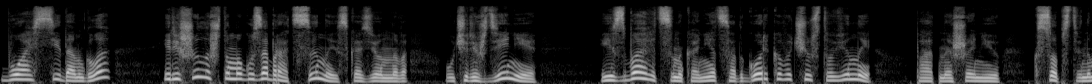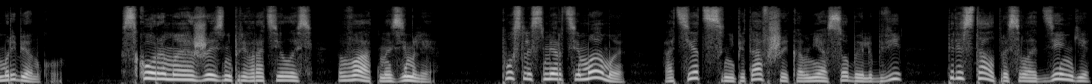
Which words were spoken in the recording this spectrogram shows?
Буасси-Дангла и решила, что могу забрать сына из казенного учреждения и избавиться, наконец, от горького чувства вины по отношению к собственному ребенку. Скоро моя жизнь превратилась в ад на земле. После смерти мамы отец, не питавший ко мне особой любви, перестал присылать деньги,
